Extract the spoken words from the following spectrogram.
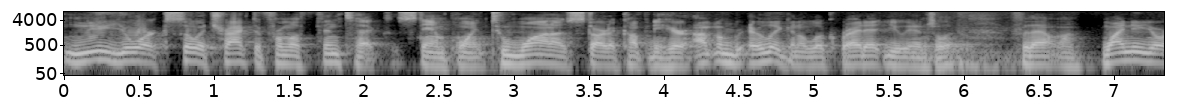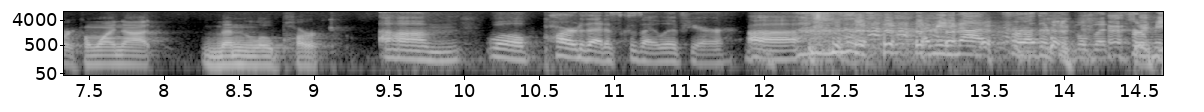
New York so attractive from a fintech standpoint to want to start a company here? I'm I'm really going to look right at you, Angela, for that one. Why New York and why not Menlo Park? Well, part of that is because I live here. Uh, I mean, not for other people, but for me.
